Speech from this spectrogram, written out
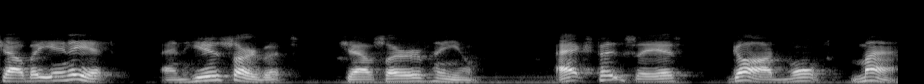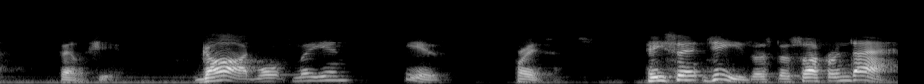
shall be in it, and His servants shall serve Him. Acts 2 says, God wants my fellowship. God wants me in His presence. He sent Jesus to suffer and die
